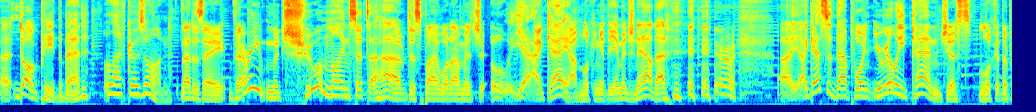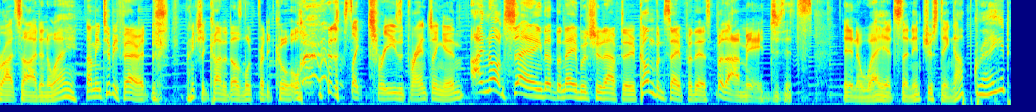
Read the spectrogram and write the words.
uh, dog peed the bed, life goes on. That is a very mature mindset to have, despite what I'm. Oh, yeah, okay, I'm looking at the image now. That. I, I guess at that point, you really can just look at the bright side in a way. I mean, to be fair, it actually kind of does look pretty cool. just like trees branching in. I'm not saying that the neighbors should have to compensate for this, but I mean, it's. In a way, it's an interesting upgrade.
